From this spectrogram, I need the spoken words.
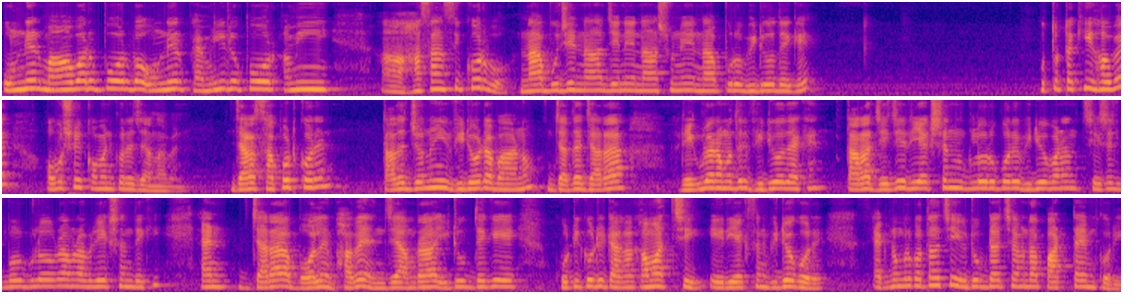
অন্যের মা বাবার উপর বা অন্যের ফ্যামিলির ওপর আমি হাসাহাসি করব? না বুঝে, না জেনে, না শুনে, না পুরো ভিডিও দেখে? উত্তরটা কি হবে? অবশ্যই কমেন্ট করে জানাবেন। যারা সাপোর্ট করেন, তাদের জন্য এই ভিডিওটা বানানো। যাদের যারা রেগুলার আমাদের ভিডিও দেখেন। তারা যে যে রিয়াকশানগুলোর উপরে ভিডিও বানান সেই সেগুলোর আমরা রিয়াকশান দেখি। অ্যান্ড যারা বলেন, ভাবেন যে আমরা ইউটিউব থেকে কোটি কোটি টাকা কামাচ্ছি এই রিয়াকশান ভিডিও করে, এক নম্বর কথা হচ্ছে ইউটিউবটা হচ্ছে আমরা পার্ট টাইম করি।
